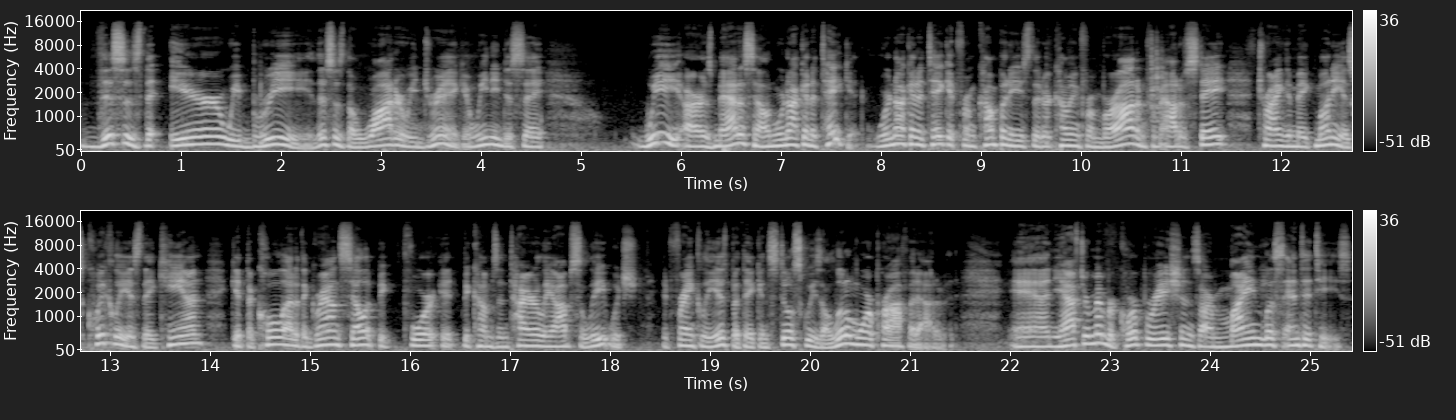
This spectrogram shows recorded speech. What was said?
this is the air we breathe. This is the water we drink. And we need to say, we are as mad as hell and we're not going to take it. We're not going to take it from companies that are coming from abroad and from out of state, trying to make money as quickly as they can, get the coal out of the ground, sell it before it becomes entirely obsolete, which it frankly is, but they can still squeeze a little more profit out of it. And you have to remember, corporations are mindless entities.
